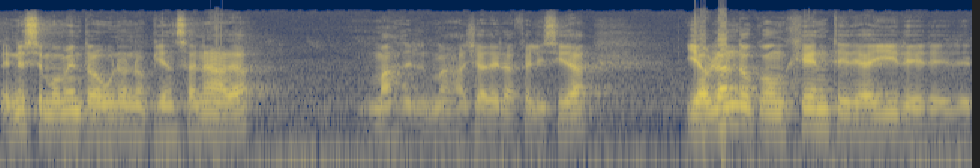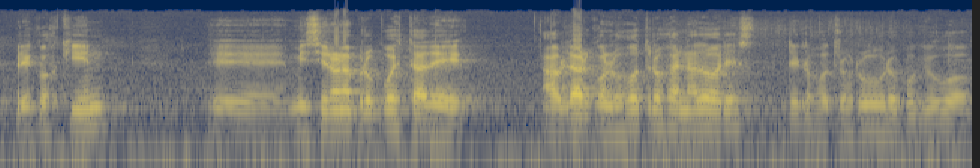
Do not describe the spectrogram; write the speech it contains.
en ese momento uno no piensa nada, más, del, más allá de la felicidad, y hablando con gente de ahí, de, del Precosquín, eh, me hicieron la propuesta de hablar con los otros ganadores de los otros rubros, porque hubo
